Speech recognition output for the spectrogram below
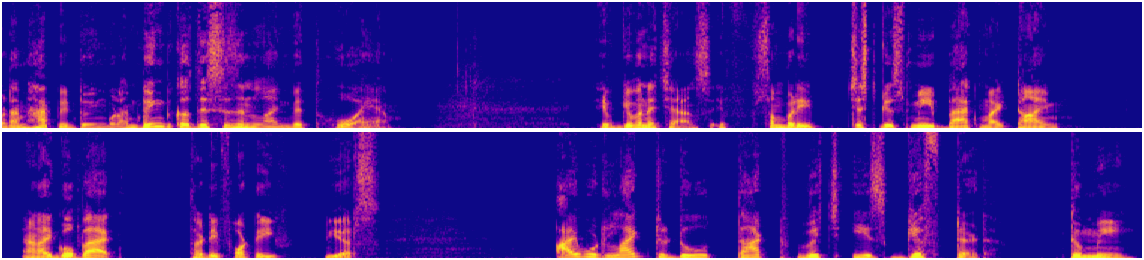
but I'm happy doing what I'm doing because this is in line with who I am. If given a chance, if somebody just gives me back my time and I go back 30, 40 years, I would like to do that which is gifted to me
